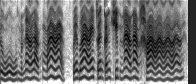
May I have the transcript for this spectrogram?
ดูมันน่ารักมากบ๊ายบายเจอกันคลิปหน้านะคะ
